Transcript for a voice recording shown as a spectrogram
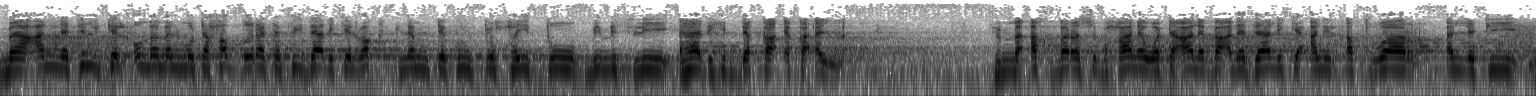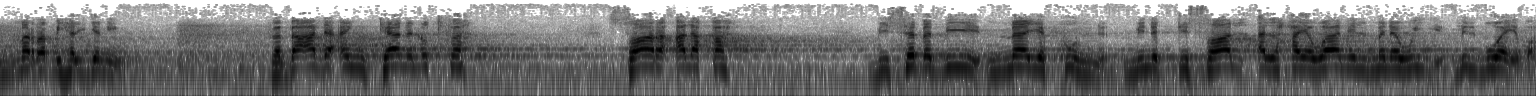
مع أن تلك الأمم المتحضرة في ذلك الوقت لم تكن تحيط بمثل هذه الدقائق علما ثم أخبر سبحانه وتعالى بعد ذلك عن الأطوار التي مر بها الجنين فبعد أن كان نطفة صار علقة بسبب ما يكون من اتصال الحيوان المنوي بالبويضة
